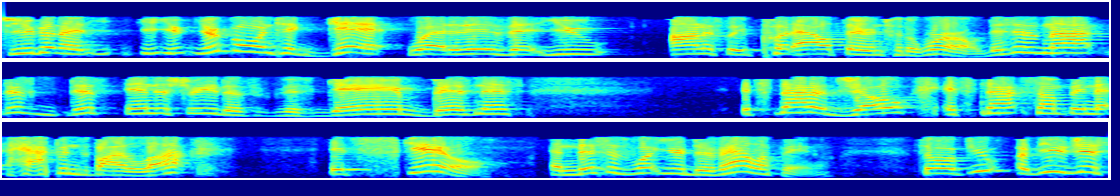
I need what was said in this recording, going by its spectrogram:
So you're to, you're going to get what it is that you honestly put out there into the world. This is not, this, this industry, this, this game, business, it's not a joke. It's not something that happens by luck. It's skill, and this is what you're developing. So if you if you just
